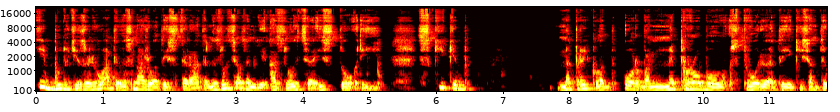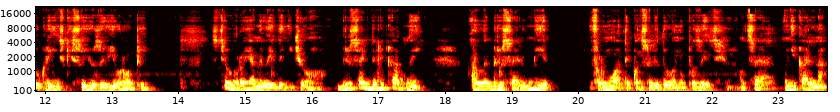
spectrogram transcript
І будуть ізолювати, виснажувати і стирати не з лиця землі, а з лиця історії. Скільки б, наприклад, Орбан не пробував створювати якісь антиукраїнські союзи в Європі, з цього роя не вийде нічого. Брюссель делікатний, але Брюссель вміє формувати консолідовану позицію. Оце унікальна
